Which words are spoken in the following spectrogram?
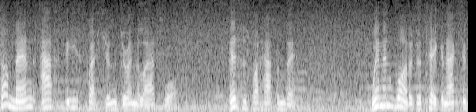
Some men asked these questions during the last war. This is what happened then. Women wanted to take an active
